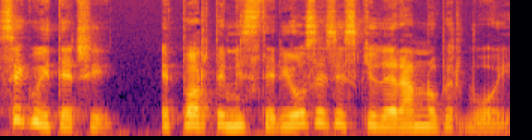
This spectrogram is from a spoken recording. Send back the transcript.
Seguiteci e porte misteriose si schiuderanno per voi.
